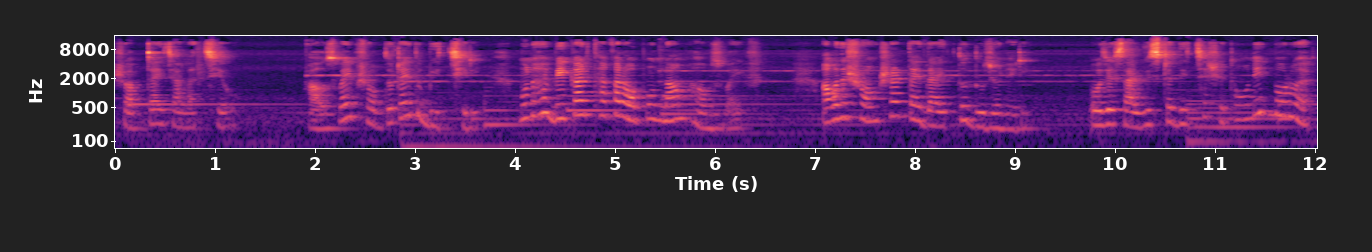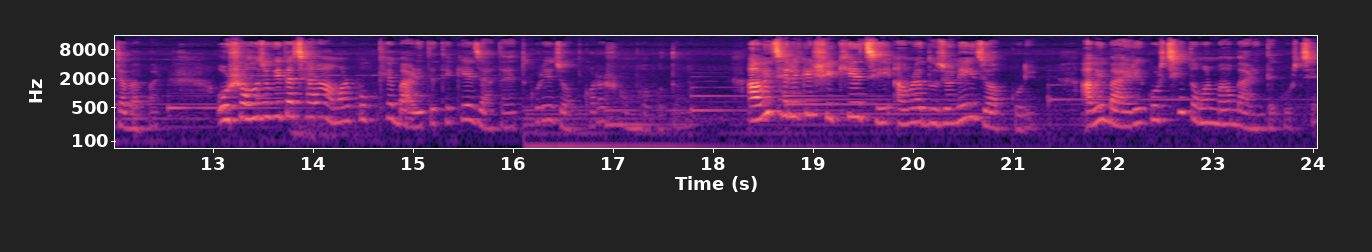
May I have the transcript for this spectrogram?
সবটাই চালাচ্ছে ও। হাউসওয়াইফ শব্দটাই তো বিচ্ছিরি। মনে হয় বেকার থাকার অপর নাম হাউসওয়াইফ। আমাদের সংসার তাই দায়িত্ব দুজনেরই। ও যে সার্ভিসটা দিচ্ছে, সে তো অনেক বড় একটা ব্যাপার। ওর সহযোগিতা ছাড়া আমার পক্ষে বাড়িতে থেকে যাতায়াত করে জব করা সম্ভব হতো না। আমি ছেলেকে শিখিয়েছি, আমরা দুজনেই জব করি। আমি বাইরে করছি, তোমার মা বাড়িতে করছে।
